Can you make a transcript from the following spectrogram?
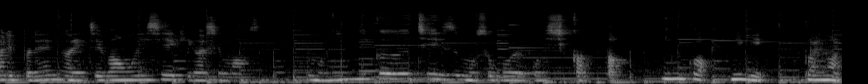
ぱりプレーンが一番美味しい気がします。でもニンニクチーズもすごい美味しかった。なんかネギいっぱいない。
